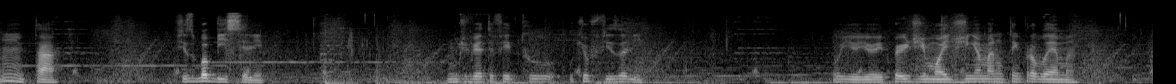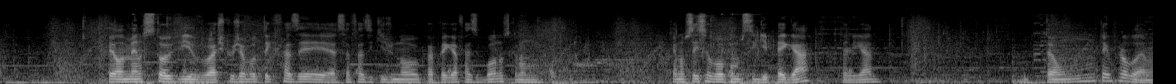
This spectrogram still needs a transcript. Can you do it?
Hum, tá. Fiz bobice ali. Não devia ter feito o que eu fiz ali. Ui, ui, ui. Perdi moedinha, mas não tem problema. Pelo menos estou vivo. Acho que eu já vou ter que fazer essa fase aqui de novo pra pegar a fase bônus, que eu não... Que eu não sei se eu vou conseguir pegar, tá ligado? Então, não tem problema.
